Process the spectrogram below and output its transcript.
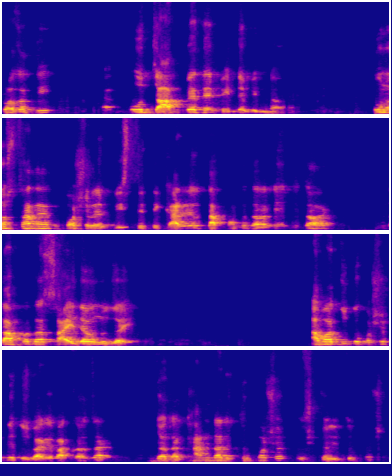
প্রজাতি ও জাত ভেদে ভিন্ন ভিন্ন হয়। কোন স্থানের ফসলের বিস্তৃতি কার্ডিনাল তাপমাত্রা দ্বারা নিয়ন্ত্রিত হয়? তাপমাত্রার চাহিদা অনুযায়ী আবার আবাদযোগ্য ফসলকে দুই ভাগে ভাগ করা যায়। যথা ঠান্ডা ঋতুর ফসল, উষ্ণ ঋতুর ফসল।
